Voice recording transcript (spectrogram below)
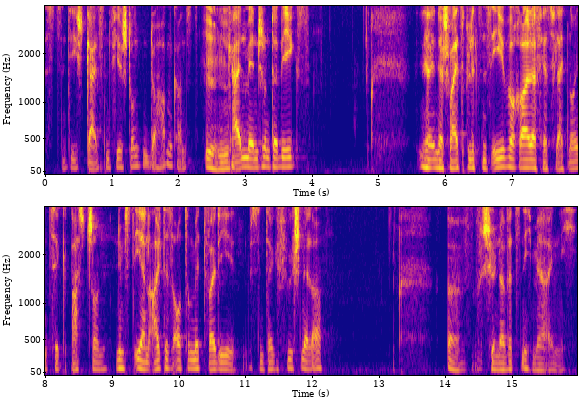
Das sind die geilsten vier Stunden, die du haben kannst. Kein Mensch unterwegs. In der Schweiz blitzen es eh überall, da fährst vielleicht 90, passt schon. Nimmst eher ein altes Auto mit, weil die sind da gefühlt schneller. Äh, schöner wird es nicht mehr eigentlich.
